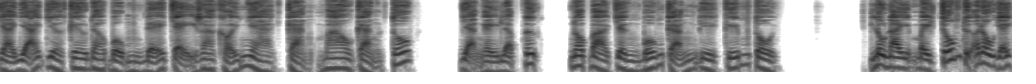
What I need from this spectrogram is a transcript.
và giả giờ kêu đau bụng để chạy ra khỏi nhà càng mau càng tốt. Và ngay lập tức, nó ba chân bốn cẳng đi kiếm tôi. Lâu nay mày trốn từ ở đâu vậy?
